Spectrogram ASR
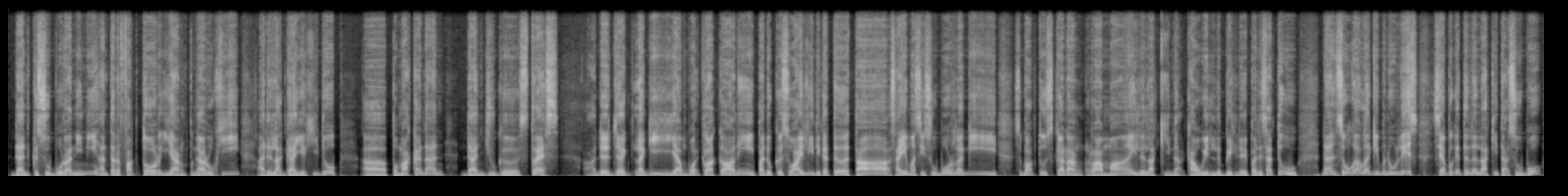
dan kesuburan ini antara faktor yang pengaruhi adalah gaya hidup, uh, pemakanan dan juga stres. Ada lagi yang buat kelakar ni Paduka Suhaili dia kata Tak saya masih subur lagi. Sebab tu sekarang ramai lelaki nak kahwin lebih daripada satu. Dan seorang lagi menulis Siapa kata lelaki tak subur?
